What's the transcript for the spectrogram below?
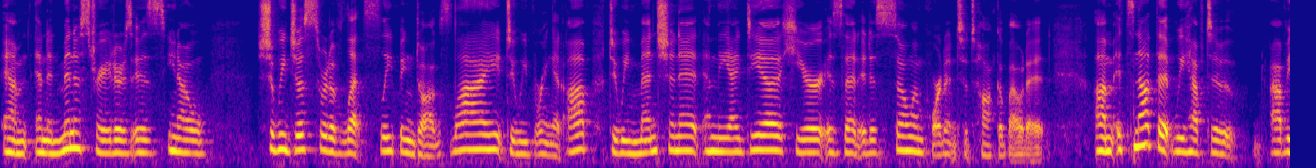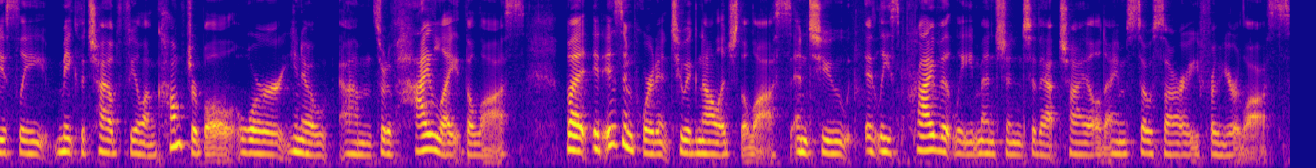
and, and administrators is, you know, should we just sort of let sleeping dogs lie? Do we bring it up? Do we mention it? And the idea here is that it is so important to talk about it. Um, it's not that we have to obviously make the child feel uncomfortable or, you know, um, sort of highlight the loss, but it is important to acknowledge the loss and to at least privately mention to that child, I am so sorry for your loss.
